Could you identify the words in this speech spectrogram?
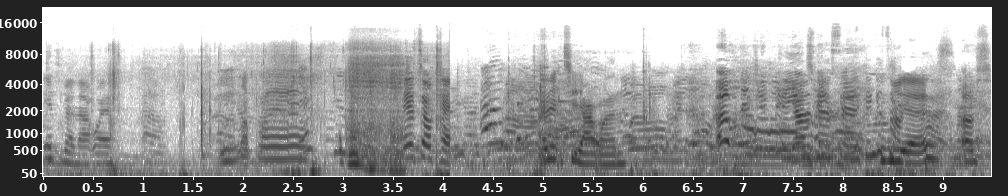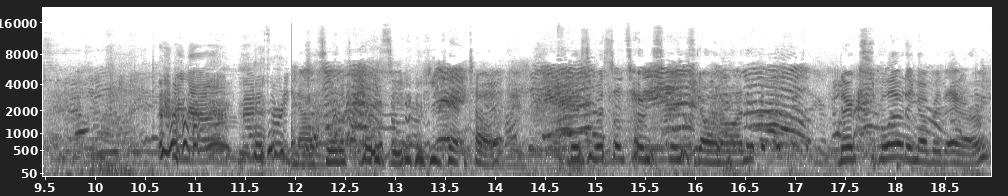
It's been that way. It's okay. I didn't see that one. Oh, did you? Yeah, I was gonna say. I think it's Yes. No, it's a little crazy if you can't tell. There's whistle tone screams going on. They're exploding over there.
